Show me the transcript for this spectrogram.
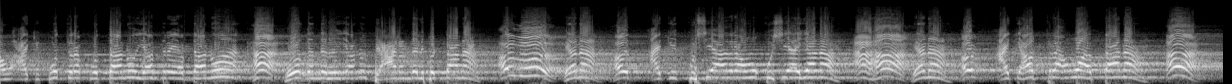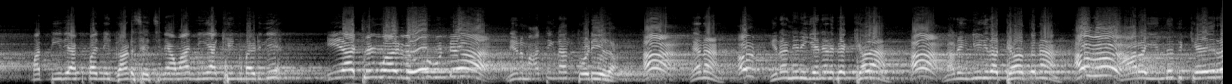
ಅವ ಆಕಿ ಕೂತ್ರ ಕೂತಾನು ಎದ್ರ ಎದ್ದಾನು? ಹಾ. ಹೋಗಂದಲ್ಲಿ ಹೋಗ್ಯಾನು ಬ್ಯಾಡಂದಲ್ಲಿ ಬಿಟ್ಟಾನ? ಹೌದು. ಏನ? ಆಕಿ ಖುಷಿ ಆದ್ರೆ ಅವ ಖುಷಿ ಆಗ್ಯಾನ? ಏನ? ಆಕಿ ಹತ್ರ ಅವ ಹತ್ತಾನ ಹಾ. ಮತ್ ಇದ್ಯಾಕಪ್ಪ ನೀ ಗಂಡ ಸೆಚ್ನ್ಯಾವ ನೀ ಯಾಕೆ ಹಿಂಗ್ ಮಾಡಿದಿ? ನೀ ಯಾಕೆ ಹಿಂಗ್ ಗುಂಡ್ಯ! ನಿನ್ನ ಮಾತಿಗೆ ನಾನು ತೊಡಿಯದ. ಹಾ. ಏನ? ಹೌದ್. ಇನ್ನ ನಿನಗೆ ಏನೇನು ಬೇಕು ಕೇಳ. ಹಾ. ನನಗೆ ನೀಗಿದ ಹೇಳ್ತಾನ ಹೌದು. ಯಾರ ಇಲ್ಲದ ಕೇಳಿರ?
